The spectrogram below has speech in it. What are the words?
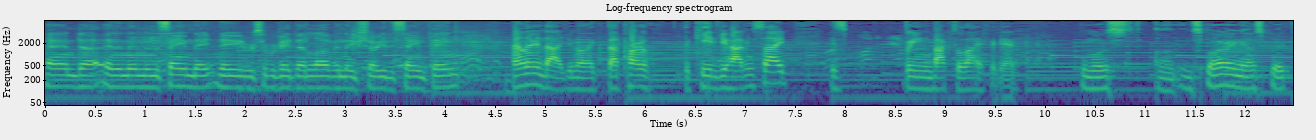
and uh, and then in the same, they, they reciprocate that love and they show you the same thing. i learned that you know like that part of the kid you have inside is bringing back to life again The most um, inspiring aspect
